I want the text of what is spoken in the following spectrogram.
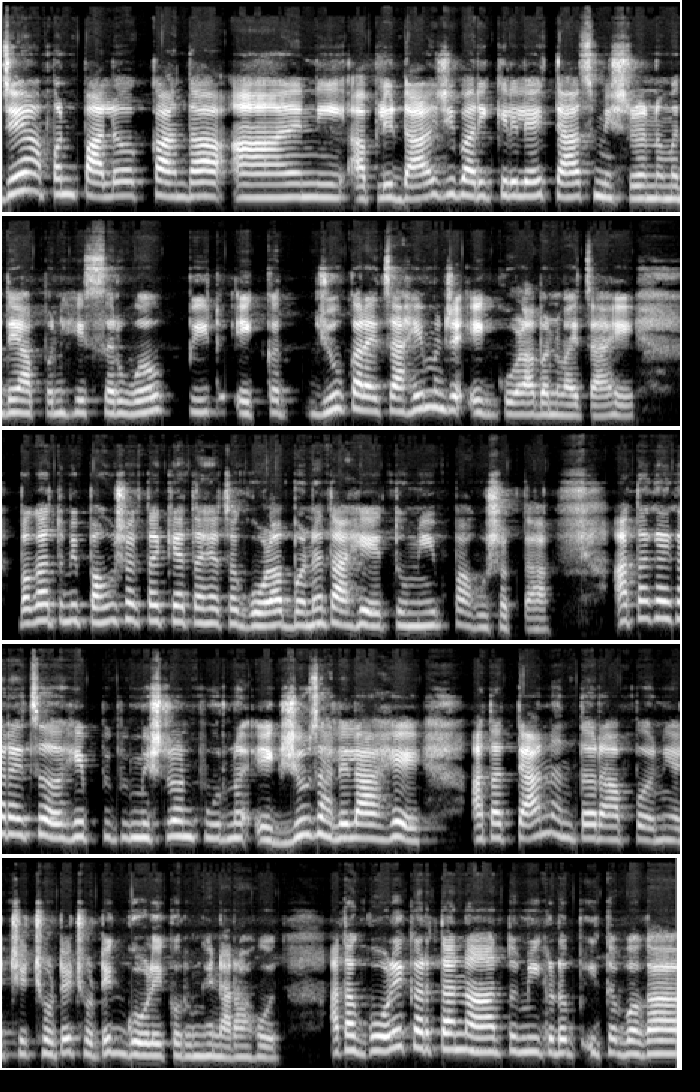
जे आपण पालक कांदा आणि आपली डाळ जी बारीक केलेली आहे त्याच मिश्रणामध्ये आपण हे सर्व पीठ एकजीव करायचं आहे म्हणजे एक गोळा बनवायचा आहे. बघा तुम्ही पाहू शकता की आता ह्याचा गोळा बनत आहे तुम्ही पाहू शकता. आता काय करायचं हे मिश्रण पूर्ण एकजीव झालेलं आहे. आता त्यानंतर आपण याचे छोटे छोटे गोळे करून घेणार आहोत. आता गोळे करताना तुम्ही इकडं इथं बघा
